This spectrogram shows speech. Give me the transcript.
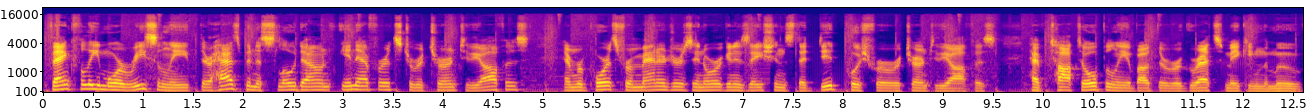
Thankfully, more recently, there has been a slowdown in efforts to return to the office, and reports from managers in organizations that did push for a return to the office have talked openly about their regrets making the move.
